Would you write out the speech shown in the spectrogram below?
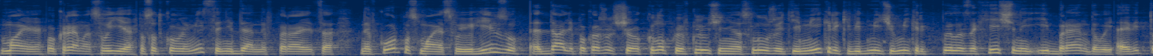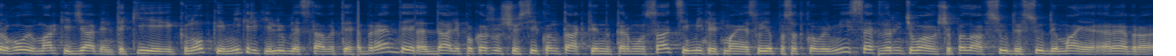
має окреме своє посадкове місце, ніде не впирається не в корпус, має свою гільзу. Далі покажу, що кнопкою включення служить і мікрик. Відмічу, мікрик пилозахищений і брендовий Е, від торгової марки Jabin. Такі кнопки мікрики люблять ставити бренди. Далі покажу, що всі контакти на термоусадці. Мікрик має своє посадкове місце. Зверніть увагу, що пила всюди-всюди має ребра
